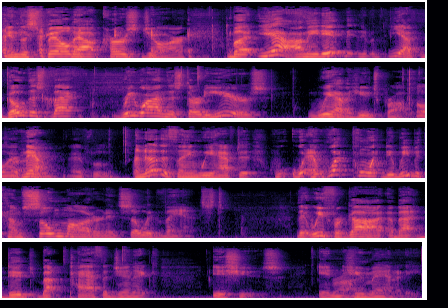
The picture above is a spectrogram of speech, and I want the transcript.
in the spelled out curse jar. But yeah, I mean it. it- Yeah, go this back, rewind this thirty years. We have a huge problem. Oh, absolutely. now absolutely. Another thing we have to, at what point did we become so modern and so advanced that we forgot about dig, about pathogenic issues in humanity?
